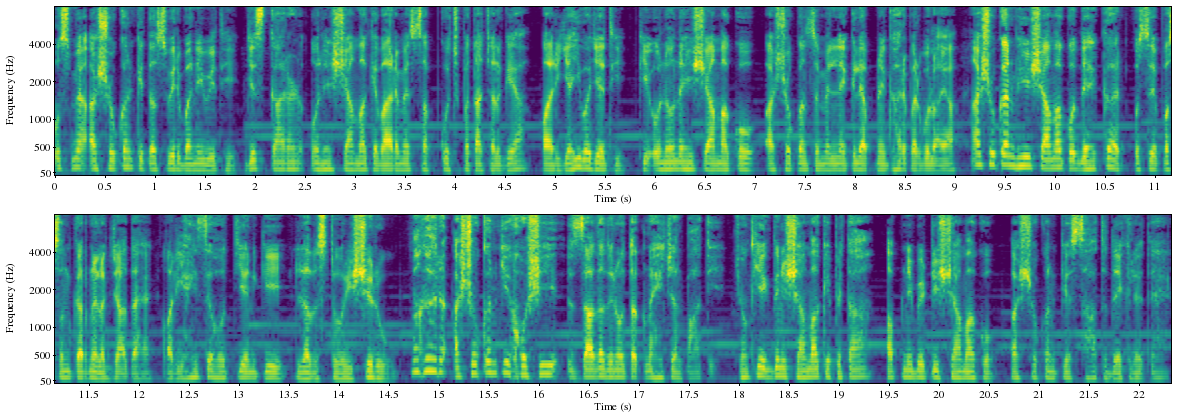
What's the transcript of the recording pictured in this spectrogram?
उसमें अशोकन की तस्वीर बनी हुई थी, जिस कारण उन्हें श्यामा के बारे में सब कुछ पता चल गया और यही वजह थी कि उन्होंने ही श्यामा को अशोकन से मिलने के लिए अपने घर पर बुलाया। अशोकन भी श्यामा को देखकर उसे पसंद करने लग जाता है और यहीं से होती है इनकी लव स्टोरी शुरू। मगर अशोकन की खुशी ज़्यादा दिनों तक नहीं चल पाती। क्योंकि एक दिन श्यामा के पिता अपनी बेटी श्यामा को अशोकन के साथ देख लेते हैं।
